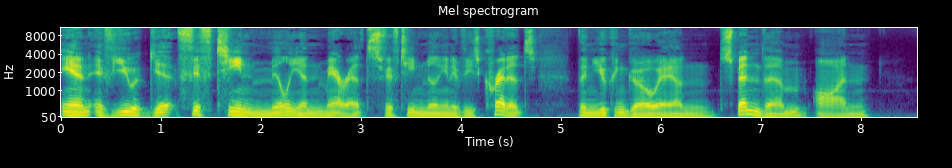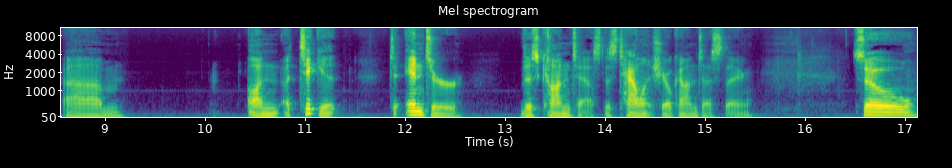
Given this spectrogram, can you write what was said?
And if you get 15 million merits, 15 million of these credits, then you can go and spend them on um, on a ticket to enter this contest, this talent show contest thing. So,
